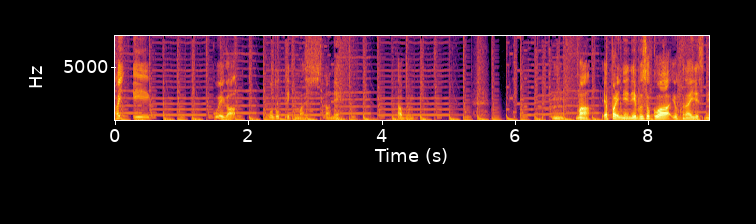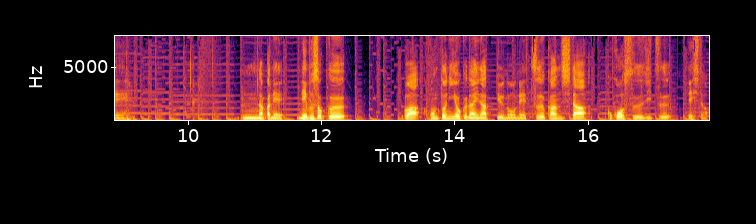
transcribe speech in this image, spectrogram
はい、えー、声が戻ってきましたね。多分。うんまあやっぱりね寝不足は良くないですね。うんなんかね寝不足は本当に良くないなっていうのをね痛感したここ数日でした。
